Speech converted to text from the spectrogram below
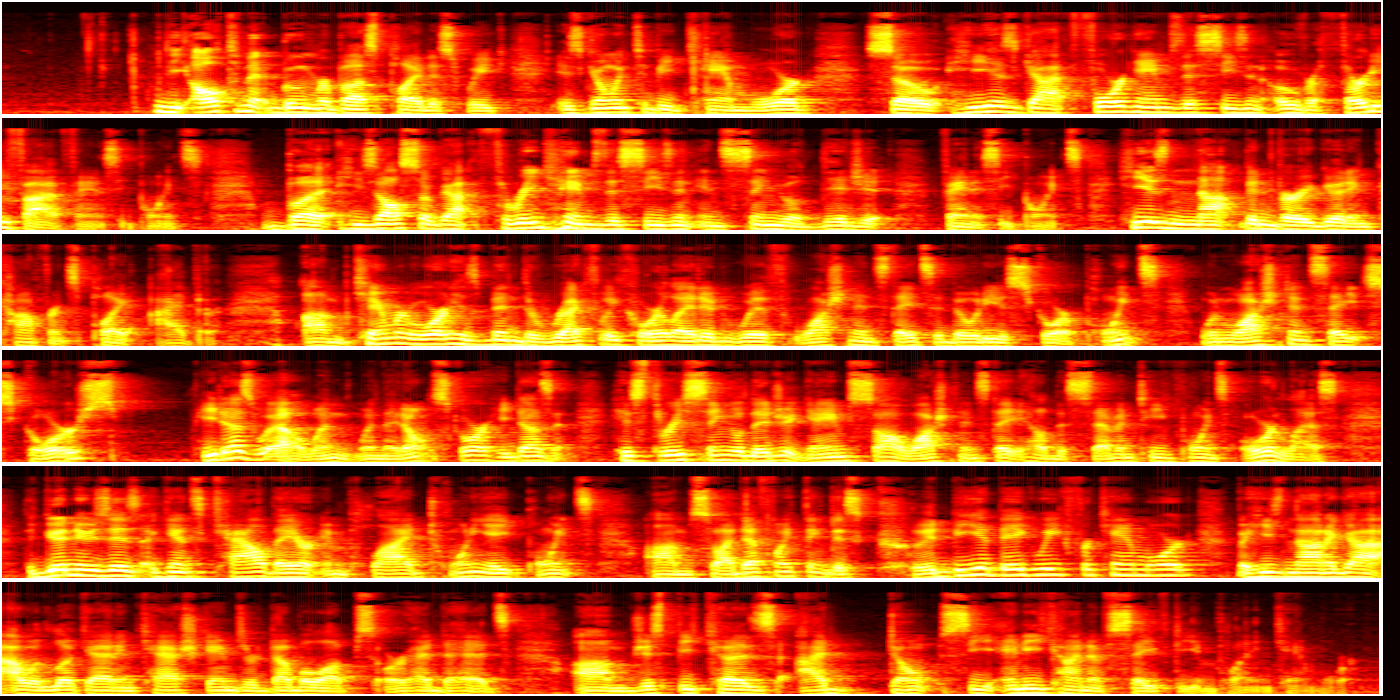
The ultimate boomer bust play this week is going to be Cam Ward. So he has got four games this season over 35 fantasy points, but he's also got three games this season in single digit fantasy points. He has not been very good in conference play either. Um, Cameron Ward has been directly correlated with Washington State's ability to score points. When Washington State scores, he does well. When when they don't score, he doesn't. His three single digit games saw Washington State held to 17 points or less. The good news is against Cal, they are implied 28 points. Um, so I definitely think this could be a big week for Cam Ward, but he's not a guy I would look at in cash games or double ups or head to heads, um, just because I don't see any kind of safety in playing Cam Ward.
